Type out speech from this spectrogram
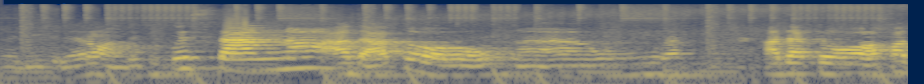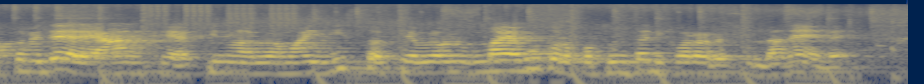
Rally delle Ronde, che quest'anno ha dato una, una ha, dato, ha, fatto vedere anche a chi non l'aveva mai visto, a chi aveva mai avuto l'opportunità di correre sulla neve.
